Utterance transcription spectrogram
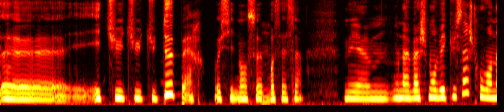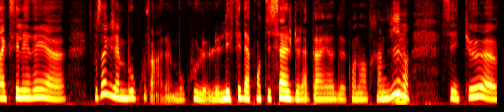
Et tu, tu, tu te perds aussi dans ce Mm. process-là. Mais euh, on a vachement vécu ça, je trouve, en accéléré. euh, C'est pour ça que j'aime beaucoup, enfin, j'aime beaucoup le- le- l'effet d'apprentissage de la période qu'on est en train de vivre. C'est que euh,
